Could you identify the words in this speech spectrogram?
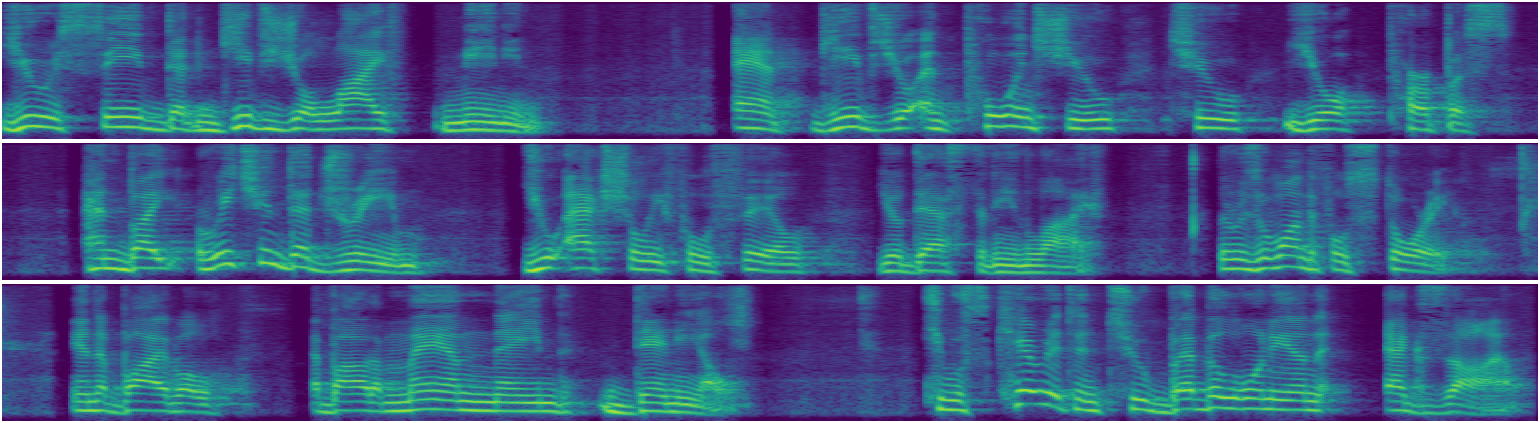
you receive that gives your life meaning and gives you and points you to your purpose. And by reaching that dream, you actually fulfill your destiny in life. There is a wonderful story in the Bible about a man named Daniel. He was carried into Babylonian exile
